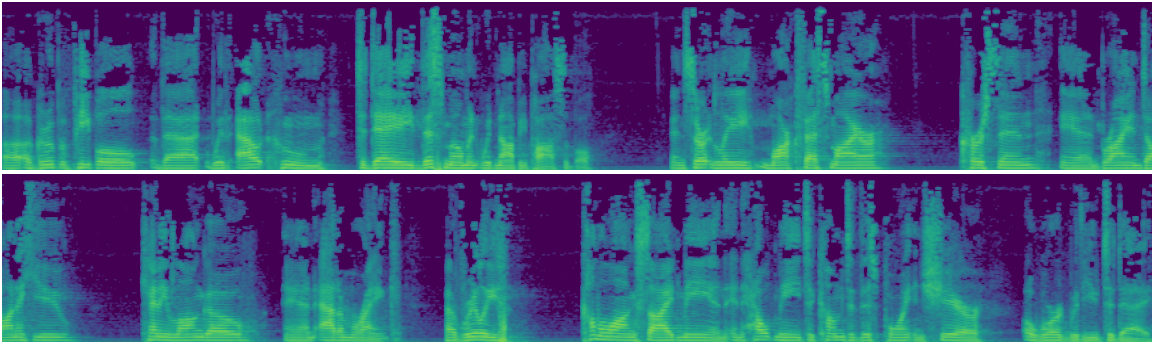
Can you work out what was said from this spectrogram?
uh, a group of people that without whom today this moment would not be possible. And certainly Mark Fessmeyer, Kirsten and Brian Donahue, Kenny Longo, and Adam Rank have really come alongside me and, and helped me to come to this point and share a word with you today.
